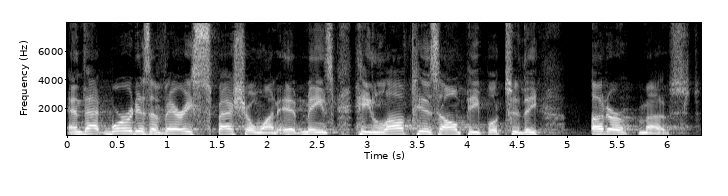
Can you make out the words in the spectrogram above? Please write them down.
And that word is a very special one. It means he loved his own people to the uttermost.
